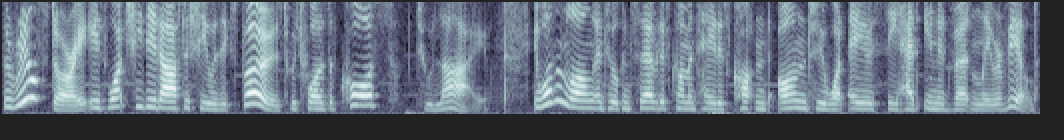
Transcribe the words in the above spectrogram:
The real story is what she did after she was exposed, which was, of course, to lie. It wasn't long until conservative commentators cottoned on to what AOC had inadvertently revealed.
